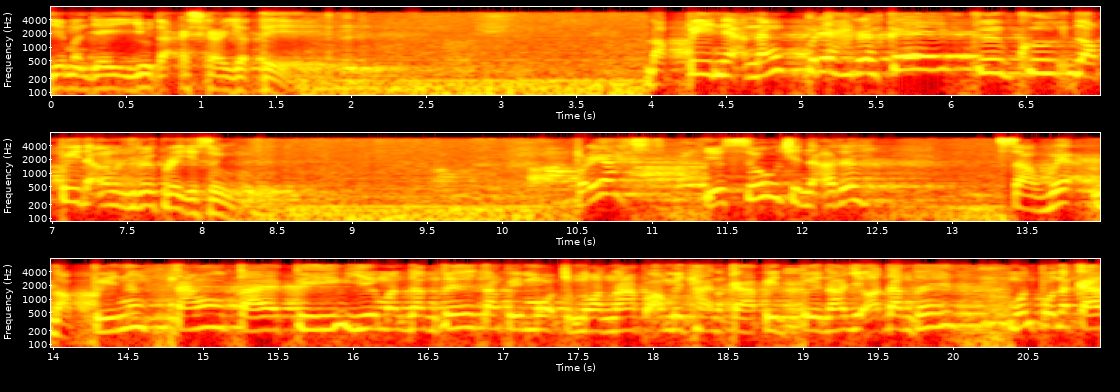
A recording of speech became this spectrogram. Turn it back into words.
យើងមិននិយាយយូដាអេសការីយ៉ូតទេ12នាក់ហ្នឹងព្រះរើសគេគឺគឺ12នាក់ហ្នឹងរើសព្រះយេស៊ូវព្រះយេស៊ូវជាអ្នករើសសាវក12ហ្នឹងតាំងតែពីយើងមិនដឹងទេតាំងពីមកចំនួនណាព្រះអង្គមានផែនការពីពេលណាយើងអត់ដឹងទេមុនពុនការ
